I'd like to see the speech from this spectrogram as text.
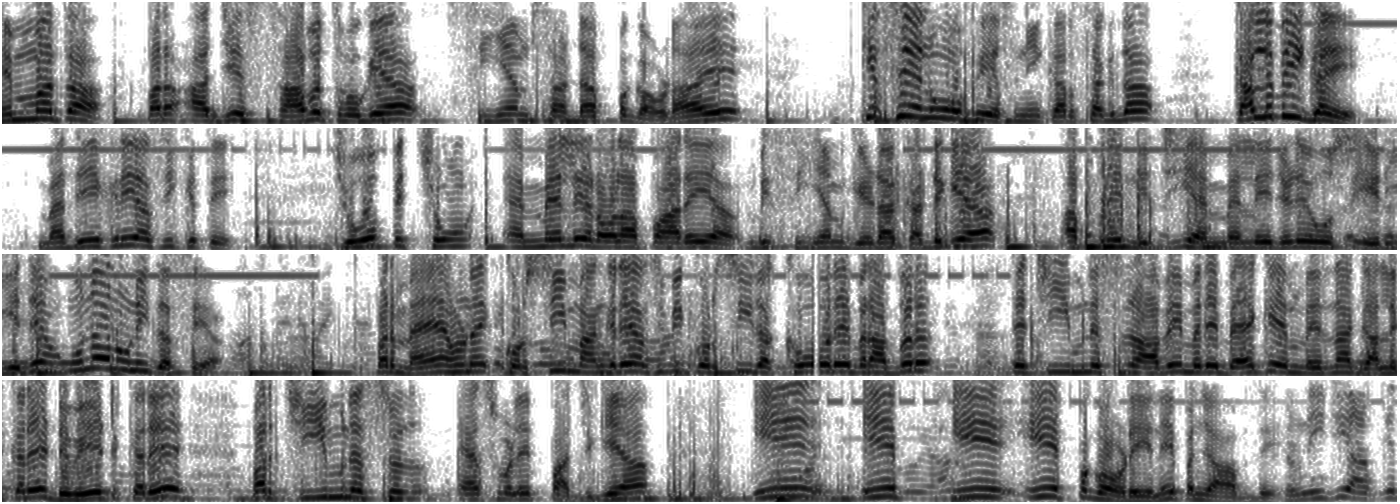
ਹਿੰਮਤ ਆ ਪਰ ਅੱਜ ਇਹ ਸਾਬਤ ਹੋ ਗਿਆ ਸੀਐਮ ਸਾਡਾ ਭਗੌੜਾ ਏ। ਕਿਸੇ ਨੂੰ ਉਹ ਫੇਸ ਨਹੀਂ ਕਰ ਸਕਦਾ। ਕੱਲ ਵੀ ਗਏ ਮੈਂ ਦੇਖ ਰਿਹਾ ਸੀ ਕਿਤੇ ਜੋ ਪਿੱਛੋਂ ਐਮਐਲਏ ਰੌਲਾ ਪਾ ਰਹੇ ਆ ਵੀ ਸੀਐਮ ਗੇੜਾ ਕੱਢ ਗਿਆ ਆਪਣੇ ਨਿੱਜੀ ਐਮਐਲਏ ਜਿਹੜੇ ਉਸ ਏਰੀਏ ਦੇ ਉਹਨਾਂ ਨੂੰ ਨਹੀਂ ਦੱਸਿਆ। ਪਰ ਮੈਂ ਹੁਣ ਕੁਰਸੀ ਮੰਗ ਰਿਹਾ ਸੀ ਵੀ ਕੁਰਸੀ ਰੱਖੋ ਉਹਦੇ ਬਰਾਬਰ ਤੇ ਚੀਫ ਮਿਨਿਸਟਰ ਆਵੇ ਮੇਰੇ ਬਹਿ ਕੇ ਮੇਰੇ ਨਾਲ ਗੱਲ ਕਰੇ ਡਿਬੇਟ ਕਰੇ, ਪਰ ਚੀਫ ਮਿਨਿਸਟਰ ਇਸ ਵੇਲੇ ਭੱਜ ਗਿਆ। ਇਹ ਇਹ ਇਹ ਇਹ ਭਗੌੜੇ ਨੇ ਪੰਜਾਬ ਦੇ। ਰਵਨੀਤ ਜੀ, ਆਪਕੇ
